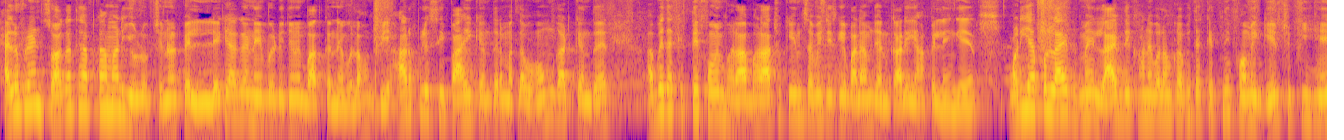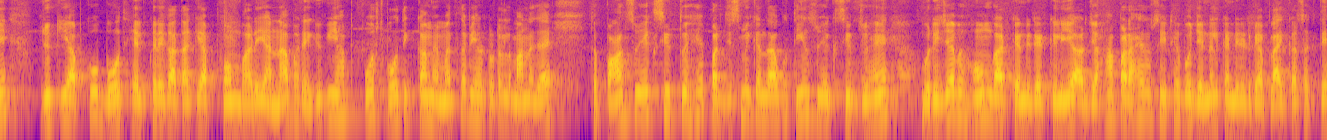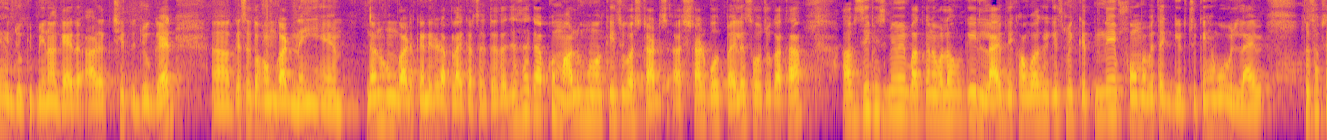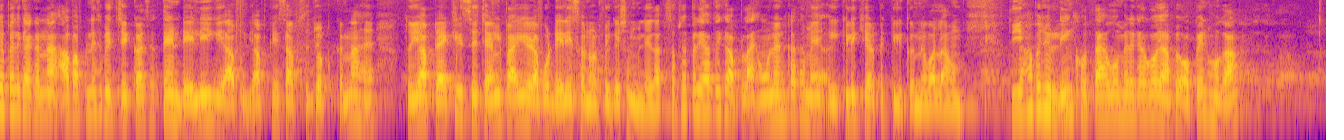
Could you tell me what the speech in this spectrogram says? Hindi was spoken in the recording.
हेलो फ्रेंड्स, स्वागत है आपका हमारे यूट्यूब चैनल पे। लेके अगर नई वीडियो जो मैं बात करने वाला हूँ, बिहार पुलिस सिपाही के अंदर मतलब होम गार्ड के अंदर, अभी तक कितने फॉर्म भरा भरा चुकी इन सभी चीज़ के बारे में जानकारी यहाँ पे लेंगे। और ये आपको लाइव, मैं लाइव दिखाने वाला हूँ कि अभी तक कितनी फॉर्में गिर चुकी हैं, जो कि आपको बहुत हेल्प करेगा ताकि आप फॉर्म भरें या ना भरें, क्योंकि यहाँ पर पोस्ट बहुत ही कम है। मतलब यहाँ टोटल माना जाए तो पाँच सौ एक सीट तो है, पर जिसमें के अंदर आपको तीन सौ एक सीट जो है, वो रिज़र्व होम गार्ड कैंडिडेट के लिए, और जहाँ पर है तो सीट है वो जनरल कैंडिडेट पर अप्लाई कर सकते हैं, जो कि बिना गैर आरक्षित, जो गैर कह सकते होम गार्ड नहीं है। Non home guard candidate apply कर सकते थे। जैसा कि आपको मालूम होगा कि इसका स्टार्ट स्टार्ट बहुत पहले से हो चुका था। अब सिर्फ़ इसमें मैं बात करने वाला हूँ कि लाइव दिखाऊँगा कि इसमें कितने फॉर्म अभी तक गिर चुके हैं वो भी लाइव तो सबसे पहले क्या करना है, आप अपने से भी चेक कर सकते हैं डेली की आप, आपके हिसाब से जो करना है तो ये आप डायरेक्टली से चैनल पर आइए आपको डेली इसका नोटिफिकेशन मिलेगा। तो सबसे पहले आप देखिए अप्लाई ऑनलाइन का था, मैं क्लिक हेयर पर क्लिक करने वाला हूँ। तो यहाँ पर जो लिंक होता है वो मेरा क्या होगा, यहाँ पर ओपन होगा।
